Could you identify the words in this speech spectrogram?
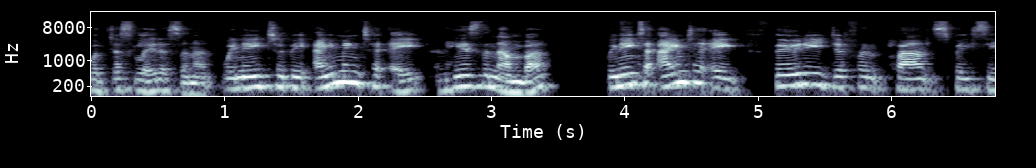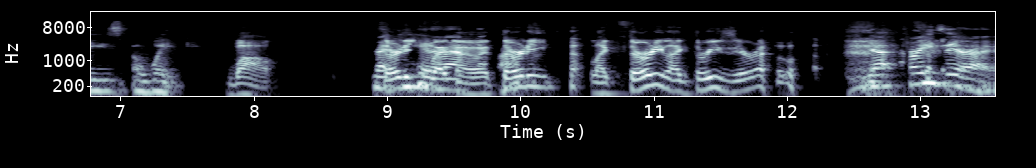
with just lettuce in it. We need to be aiming to eat, and here's the number we need to aim to eat 30 different plant species a week. Wow. 30 wait, no, 30 like 30 like 3 0 yeah 3 0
